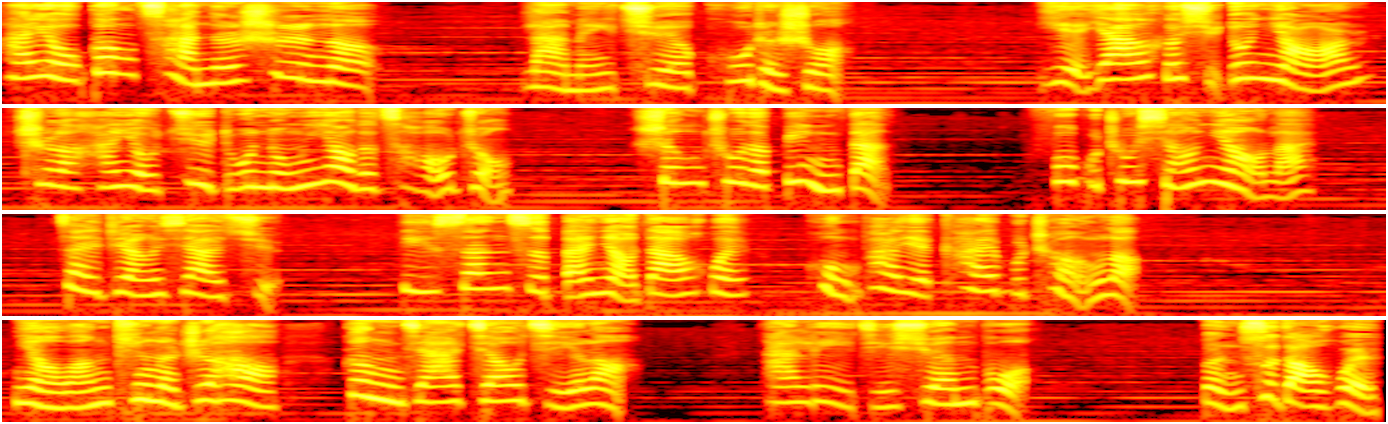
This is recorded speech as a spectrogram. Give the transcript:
还有更惨的事呢，腊梅雀哭着说：“野鸭和许多鸟儿吃了含有剧毒农药的草种，生出了病蛋，孵不出小鸟来。”再这样下去，第三次百鸟大会恐怕也开不成了。鸟王听了之后更加焦急了，他立即宣布：本次大会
